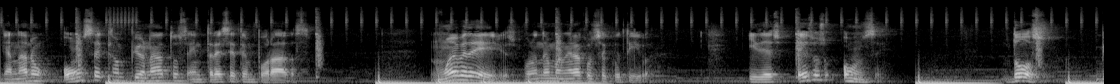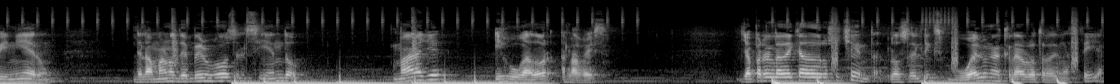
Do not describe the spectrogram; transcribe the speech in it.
ganaron 11 campeonatos en 13 temporadas. 9 de ellos fueron de manera consecutiva. Y de esos 11, 2 vinieron de la mano de Bill Russell siendo manager y jugador a la vez. Ya para la década de los 80, los Celtics vuelven a crear otra dinastía.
